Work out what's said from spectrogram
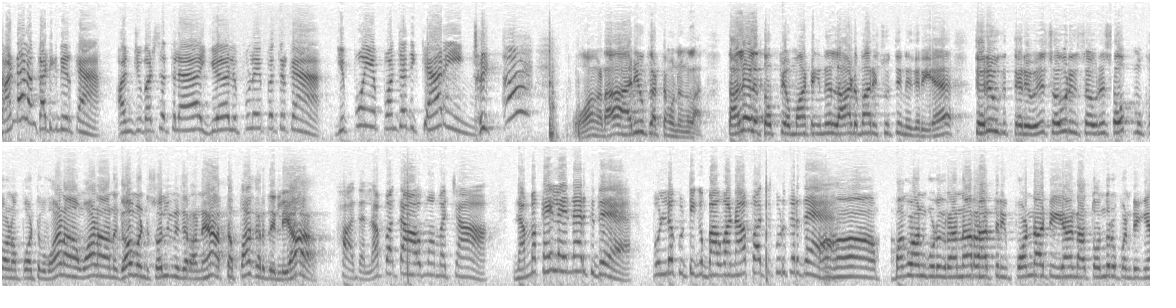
கண்டாலம் கட்டிக்கிட்டு இருக்கேன். அஞ்சு வருஷத்துல ஏழு புள்ளைய பெற்றிருக்கேன். இப்போ என் பஞ்சாதி கேரிங். போங்கடா அறிவு கட்டவனுங்களா? தலையில தொப்பிய மாட்டீங்கன்னு லாடு மாதிரி சுத்தி நிக்கிறிய? தெருவுக்கு தெருவு சௌருக்கு சௌரு சோப்பு முக்கோணம் போட்டு வானா வானான்னு கவர்மெண்ட் சொல்லி நிக்கிறானே அத பாக்குறது இல்லையா? அதெல்லாம் பார்த்தா ஆகுமா மச்சான். நம்ம கையில என்ன இருக்குது? புள்ள குட்டிக்கு பகவானா பார்த்து கொடுக்கறதே. பகவான் குடுக்கறானா ராத்திரி பொண்டாட்டி ஏன்டா தொந்தரவு பண்றீங்க?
